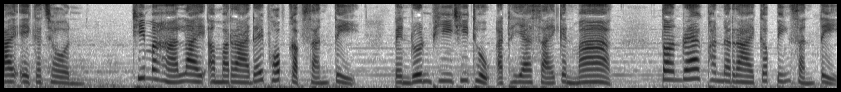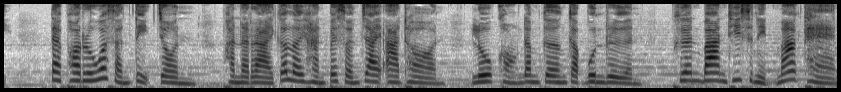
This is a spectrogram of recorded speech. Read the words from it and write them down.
ลัยเอกชน ที่มหาลัยอมราได้พบกับสันติ เป็นรุ่นพี่ที่ถูกอัธยาศัยกันมาก ตอนแรกพันนารายก็ปิ๊งสันติ แต่พอรู้ว่าสันติจน พันนารายก็เลยหันไปสนใจอาทร ลูกของดำเกิงกับบุญเรือน เพื่อนบ้านที่สนิทมากแทน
